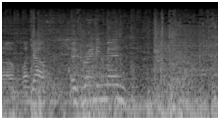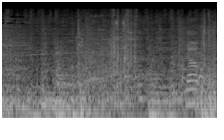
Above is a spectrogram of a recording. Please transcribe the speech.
Uh, watch out. It's raining men. No.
